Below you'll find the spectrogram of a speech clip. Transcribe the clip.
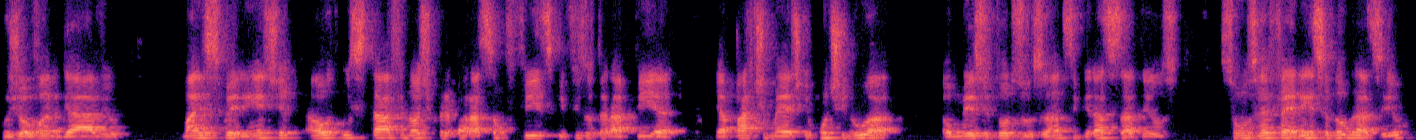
o Giovanni Gávio, mais experiente. O staff nosso de preparação física e fisioterapia e a parte médica continua ao mês de todos os anos, e graças a Deus somos referência no Brasil.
